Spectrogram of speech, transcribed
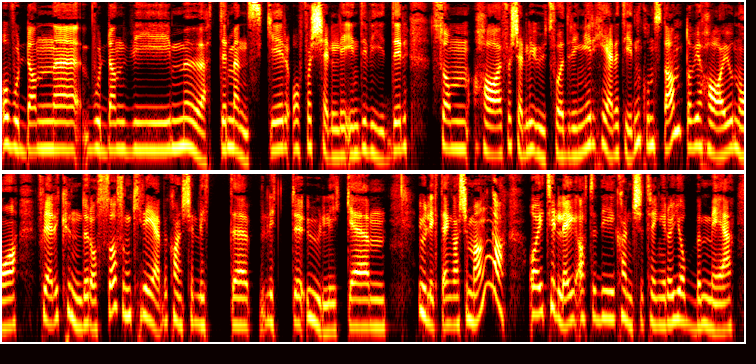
Og hvordan, eh, hvordan vi møter mennesker og forskjellige individer som har forskjellige utfordringer hele tiden, konstant. Og vi har jo nå flere kunder også som krever kanskje litt eh, litt eh, ulike, mm, ulikt engasjement, da. Og i tillegg at de kanskje trenger å jobbe med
